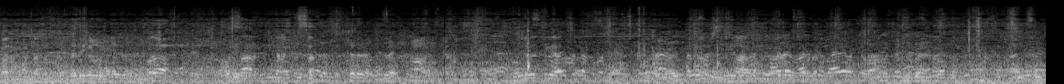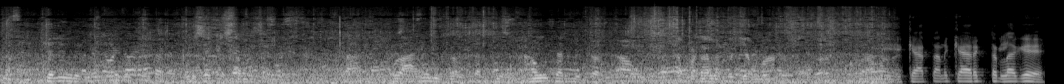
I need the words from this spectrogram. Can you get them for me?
మన మండలం తన క్యారెక్టర్ లాగే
